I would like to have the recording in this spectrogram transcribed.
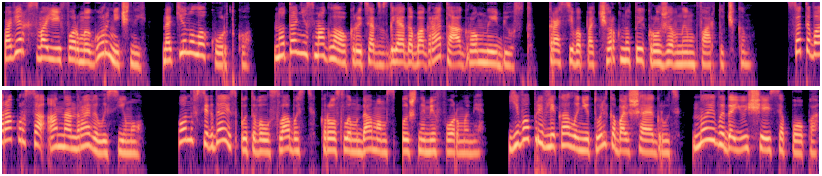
Поверх своей формы горничной накинула куртку, но та не смогла укрыть от взгляда Баграта огромный бюст, красиво подчеркнутый кружевным фарточком. С этого ракурса Анна нравилась ему. Он всегда испытывал слабость к рослым дамам с пышными формами. Его привлекала не только большая грудь, но и выдающаяся попа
